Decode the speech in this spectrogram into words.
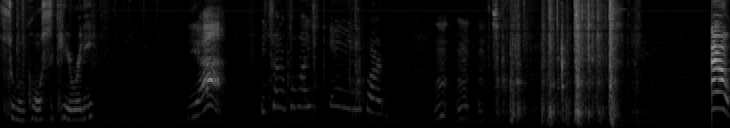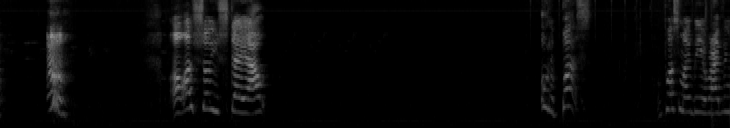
Someone call security. Yeah. Trying to pull my skin apart. Mm -mm -mm. Ow! Uh. Oh, I'll show you stay out. Oh, the bus. The bus might be arriving.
